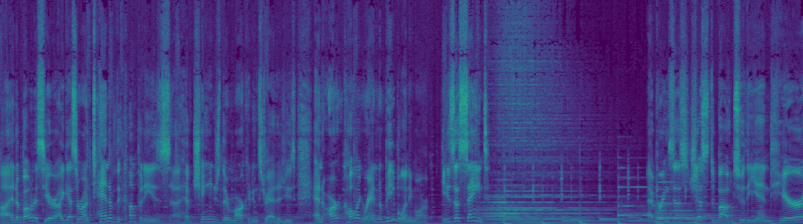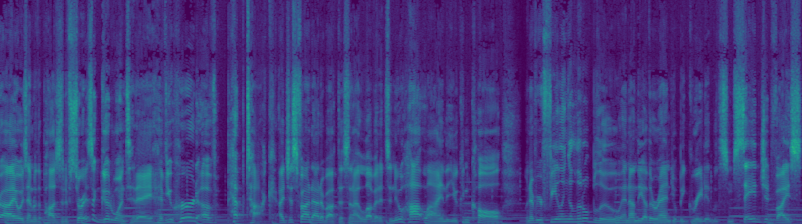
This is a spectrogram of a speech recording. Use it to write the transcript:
Uh, and a bonus here I guess around 10 of the companies uh, have changed their marketing strategies and aren't calling random people anymore. He's a saint. Brings us just about to the end here. I always end with a positive story. It's a good one today. Have you heard of Pep Talk? I just found out about this and I love it. It's a new hotline that you can call whenever you're feeling a little blue, and on the other end, you'll be greeted with some sage advice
